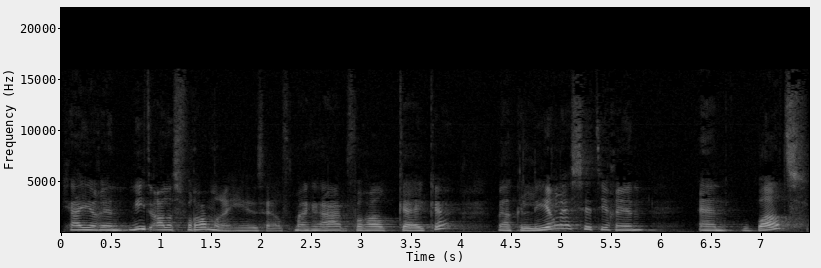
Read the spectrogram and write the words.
ga hierin niet alles veranderen in jezelf, maar ga vooral kijken welke leerles zit hierin en wat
